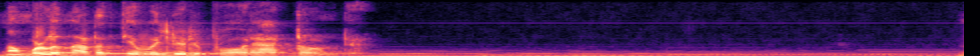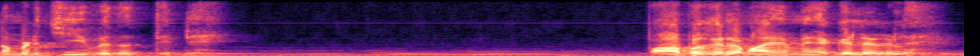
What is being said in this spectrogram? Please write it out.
നമ്മൾ നടത്തിയ വലിയൊരു പോരാട്ടമുണ്ട്. നമ്മുടെ ജീവിതത്തിന്റെ പാപകരമായ മേഖലകളെ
